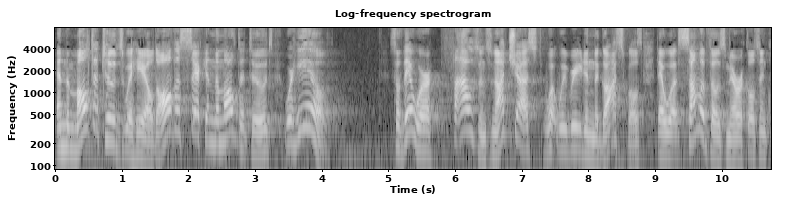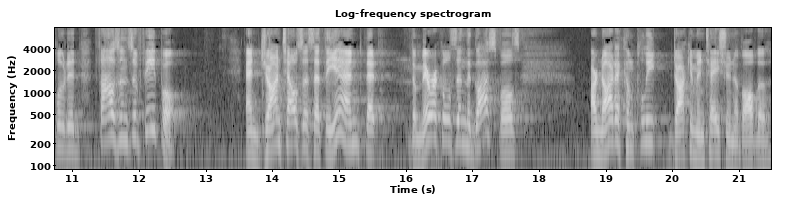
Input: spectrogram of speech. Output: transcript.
and the multitudes were healed. All the sick and the multitudes were healed. So there were thousands, not just what we read in the Gospels, there were some of those miracles included thousands of people. And John tells us at the end that the miracles in the Gospels are not a complete documentation of all the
